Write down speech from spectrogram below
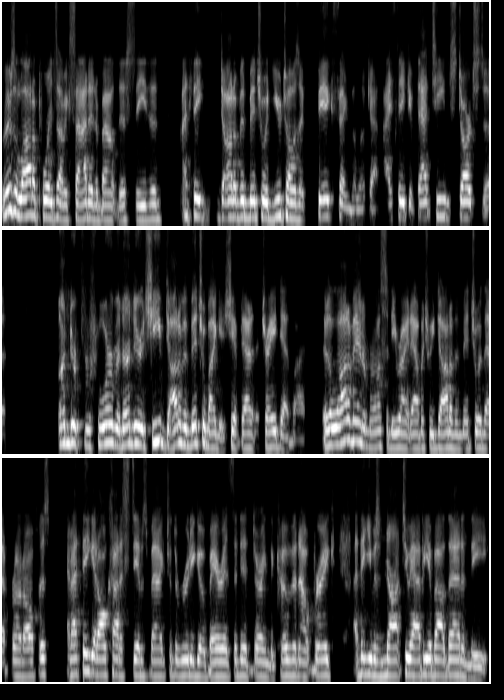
There's a lot of points I'm excited about this season. I think Donovan Mitchell in Utah is a big thing to look at. I think if that team starts to underperform and underachieve, Donovan Mitchell might get shipped out at the trade deadline. There's a lot of animosity right now between Donovan Mitchell and that front office. And I think it all kind of stems back to the Rudy Gobert incident during the COVID outbreak. I think he was not too happy about that. And the,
